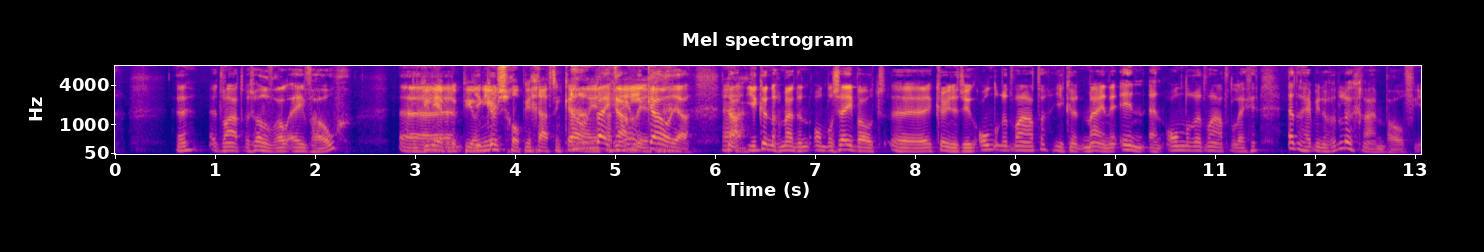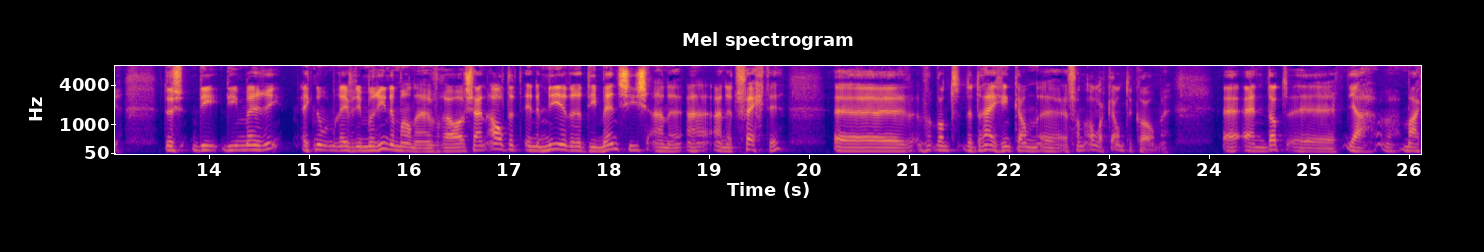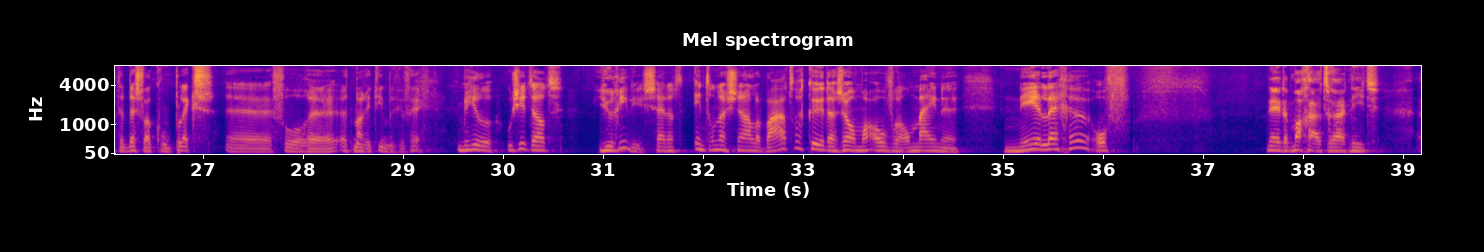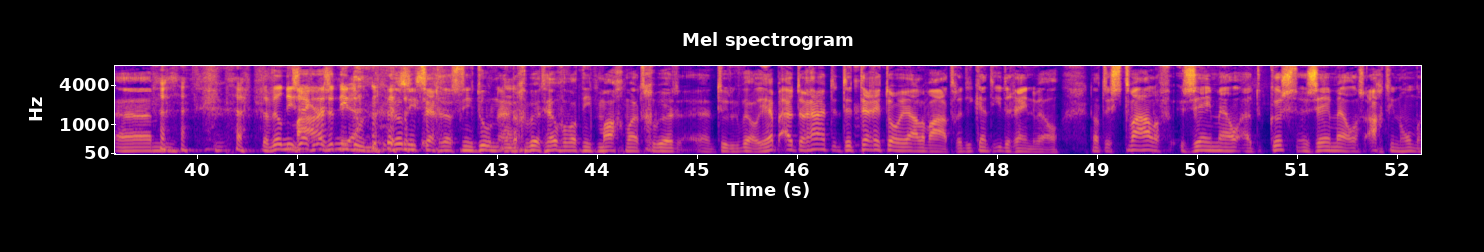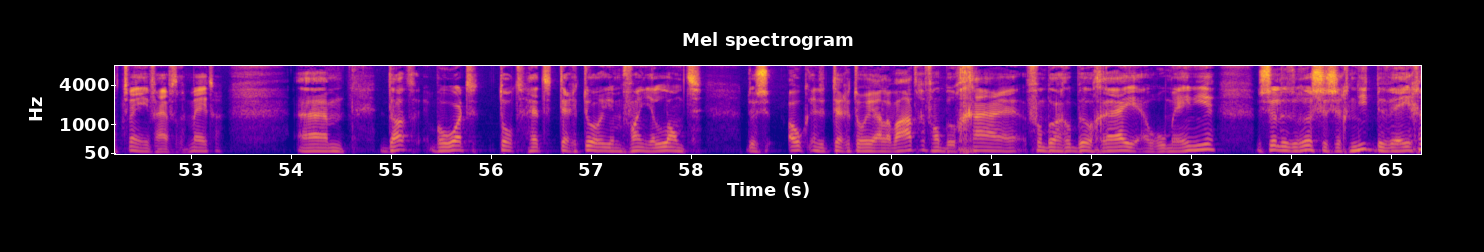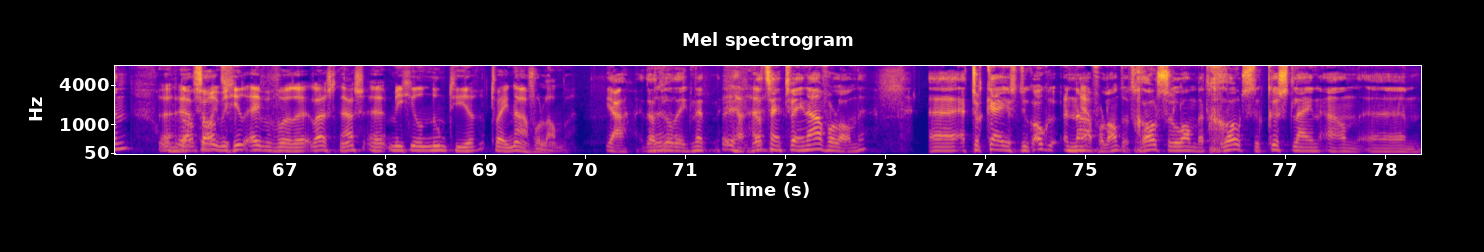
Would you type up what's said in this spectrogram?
Het water is overal even hoog. Uh, Jullie hebben de pionierschop, je, je graaft een kuil. En je wij graven een kuil, ja. ja. Nou, je kunt nog met een onderzeeboot, uh, kun je natuurlijk onder het water. Je kunt mijnen in en onder het water leggen. En dan heb je nog het luchtruim boven je. Dus die, die marine, ik noem het maar even die marinemannen en vrouwen, zijn altijd in de meerdere dimensies aan, aan het vechten. Uh, want de dreiging kan van alle kanten komen. Uh, en dat uh, ja, maakt het best wel complex uh, voor het maritieme gevecht. Michiel, hoe zit dat juridisch? Zijn dat internationale wateren? Kun je daar zomaar overal mijnen neerleggen? Of... Nee, dat mag uiteraard niet. Um, dat wil niet maar, zeggen dat ze het niet ja, doen. Dat wil niet zeggen dat ze het niet doen. En er gebeurt heel veel wat niet mag, maar het gebeurt uh, natuurlijk wel. Je hebt uiteraard de territoriale wateren, die kent iedereen wel. Dat is 12 zeemijl uit de kust. Een zeemijl is 1852 meter. Um, dat behoort tot het territorium van je land. Dus ook in de territoriale wateren van, Bulgaren, van Bulgarije en Roemenië zullen de Russen zich niet bewegen. Omdat uh, sorry dat... Michiel, even voor de luisteraars. Uh, Michiel noemt hier twee NAVO-landen. Ja, dat uh, wilde ik net. Ja, dat zijn twee NAVO-landen. Turkije is natuurlijk ook een NAVO-land. Het grootste land met de grootste kustlijn aan ehm,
